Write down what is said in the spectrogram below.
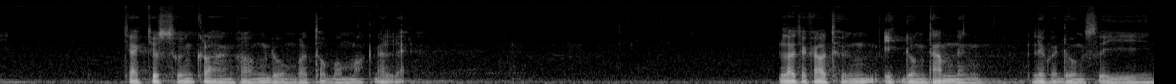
ๆ จากจุดศูนย์กลางของดวงปฐมมรรคนั่นแหละ เราจะเข้าถึงอีกดวงธรรมหนึ่ง เรียกว่าดวงศีล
